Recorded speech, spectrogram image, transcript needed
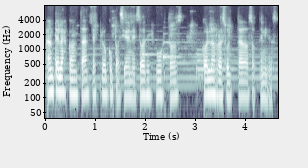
ante las constantes preocupaciones o disgustos con los resultados obtenidos,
